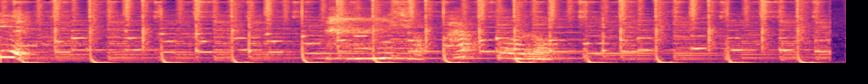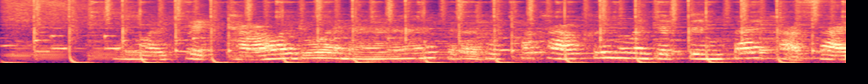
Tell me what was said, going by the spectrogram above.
ยใจเข้ายืดหายใจออกพับตัวลงไม่ไหวเฟล็ดเท้าไว้ด้วยนะ จะกระดกข้อเท้าขึ้นมันจะตึงใต้ขาซ้าย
